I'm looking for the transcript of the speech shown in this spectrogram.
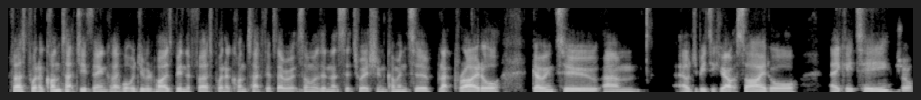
first point of contact do you think? Like what would you advise being the first point of contact if there were someone in that situation coming to black pride or going to um lgbtq outside or AKT? Sure.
